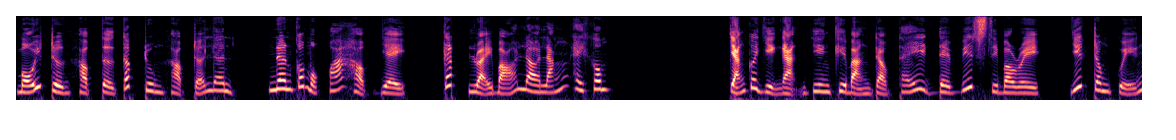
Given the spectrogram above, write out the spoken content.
mỗi trường học từ cấp trung học trở lên nên có một khóa học về cách loại bỏ lo lắng hay không? Chẳng có gì ngạc nhiên khi bạn đọc thấy David Sibori viết trong quyển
